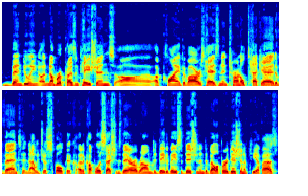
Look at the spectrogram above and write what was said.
been doing a number of presentations. Uh, a client of ours has an internal tech ed event, and I just spoke at a couple of sessions there around the database edition and developer edition of TFS.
